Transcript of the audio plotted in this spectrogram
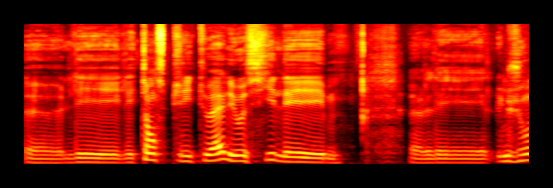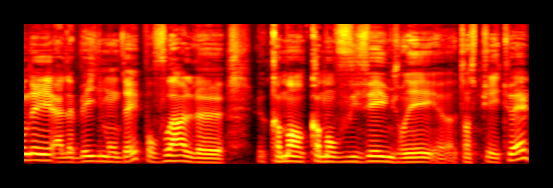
euh, les, les, temps spirituels et aussi les, euh, les, une journée à l'abbaye de Mondet pour voir le, comment, comment vous vivez une journée en temps spirituel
